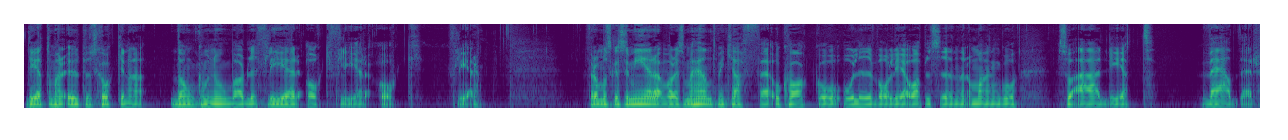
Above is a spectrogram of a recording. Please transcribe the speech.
det är att de här utbudschockerna de kommer nog bara bli fler och fler och fler. För om man ska summera vad det är som har hänt med kaffe och kakao, olivolja och apelsiner och mango så är det väder.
